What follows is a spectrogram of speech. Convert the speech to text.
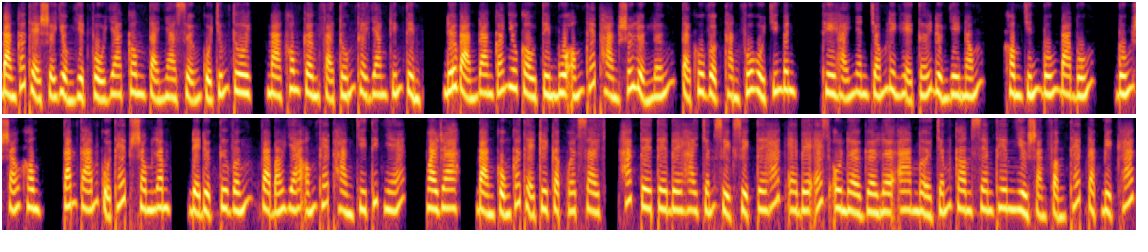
Bạn có thể sử dụng dịch vụ gia công tại nhà xưởng của chúng tôi mà không cần phải tốn thời gian kiếm tìm. Nếu bạn đang có nhu cầu tìm mua ống thép hàng số lượng lớn tại khu vực thành phố Hồ Chí Minh, thì hãy nhanh chóng liên hệ tới đường dây nóng 09434 460 88 của thép Sông Lâm để được tư vấn và báo giá ống thép hàng chi tiết nhé. Ngoài ra, bạn cũng có thể truy cập website http 2 thebsonglam com xem thêm nhiều sản phẩm thép đặc biệt khác.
